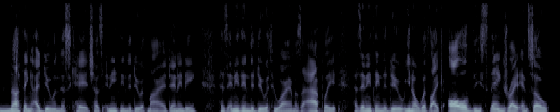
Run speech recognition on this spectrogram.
Nothing I do in this cage has anything to do with my identity, has anything to do with who I am as an athlete, has anything to do, you know, with like all of these things, right? And so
